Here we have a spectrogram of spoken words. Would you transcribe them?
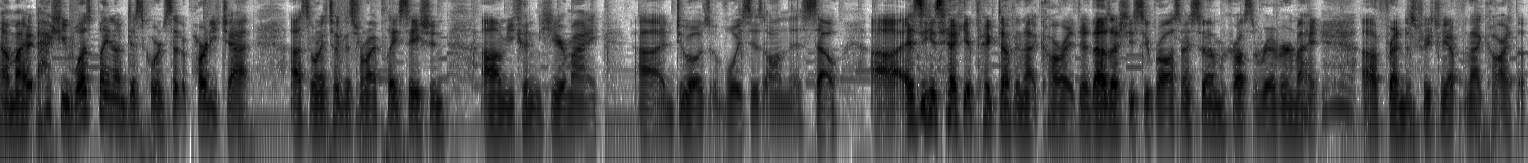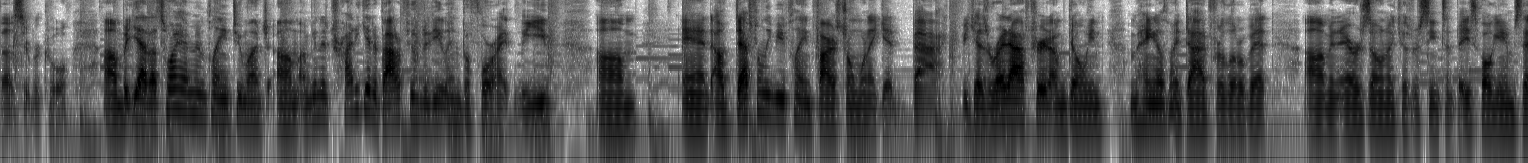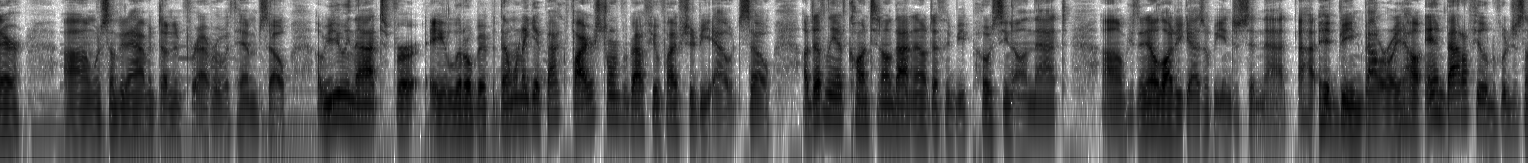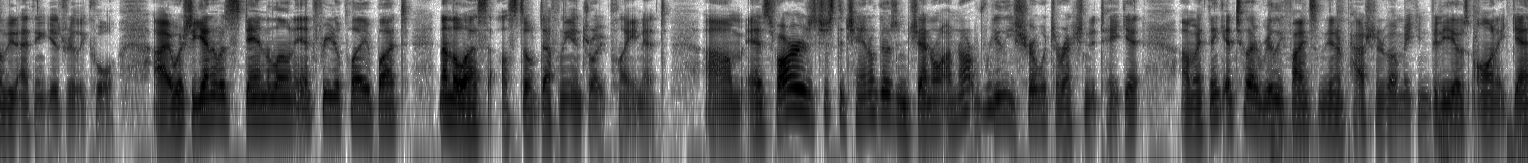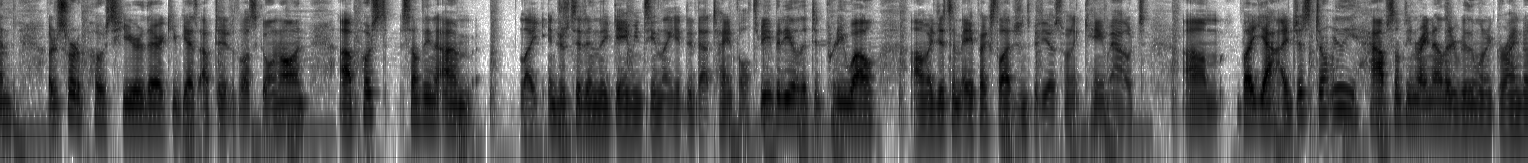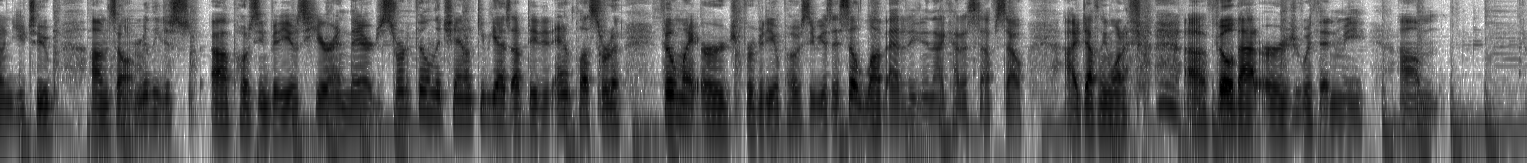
um, I actually was playing on Discord instead of Party Chat. Uh, so when I took this from my PlayStation, um, you couldn't hear my uh, duo's voices on this. So uh, as you can see, I get picked up in that car right there. That was actually super awesome. I swam across the river and my uh, friend just picked me up from that car. I thought that was super cool. Um, but yeah, that's why I haven't been playing too much. Um, I'm going to try to get a Battlefield video in before I leave. Um, and I'll definitely be playing Firestorm when I get back because right after it, I'm going, I'm hanging out with my dad for a little bit um, in Arizona because we're seeing some baseball games there um, which is something I haven't done in forever with him. So I'll be doing that for a little bit. But then when I get back, Firestorm for Battlefield 5 should be out. So I'll definitely have content on that, and I'll definitely be posting on that because um, I know a lot of you guys will be interested in that. Uh, it being Battle Royale and Battlefield, which is something I think is really cool. I wish again it was standalone and free to play, but nonetheless, I'll still definitely enjoy playing it. Um, as far as just the channel goes in general, I'm not really sure what direction to take it. Um, I think until I really find something I'm passionate about making videos on again, I'll just sort of post here, there, keep you guys updated with what's going on. Uh, post something I'm like interested in the gaming scene like I did that Titanfall 3 video that did pretty well. Um, I did some Apex Legends videos when it came out. Um, but yeah, I just don't really have something right now that I really want to grind on YouTube. Um, so I'm really just uh, posting videos here and there, just sort of filling the channel, keep you guys updated, and plus sort of fill my urge for video posting because I still love editing and that kind of stuff. So I definitely want to uh, fill that urge within me. Um,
